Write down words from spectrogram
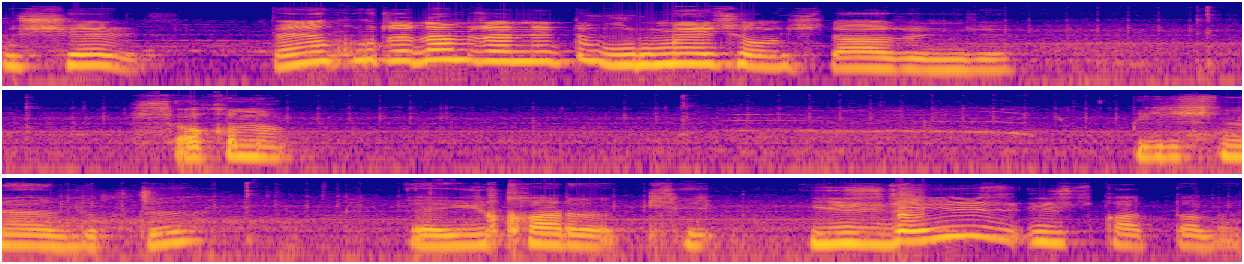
bu şerif. Beni kurt adam zannetti vurmaya çalıştı az önce. Sakın ha. Birisini öldürdü. E, yukarıda yüzde yüz üst kattalar.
